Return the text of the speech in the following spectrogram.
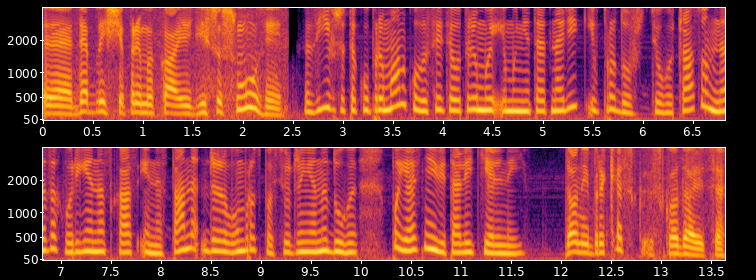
е, де ближче примикають лісосмуги. З'ївши таку приманку, лисиця отримує імунітет на рік і впродовж цього часу не захворіє на сказ і не стане джерелом розповсюдження недуги, пояснює Віталій Тєльний. Даний брикет складається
